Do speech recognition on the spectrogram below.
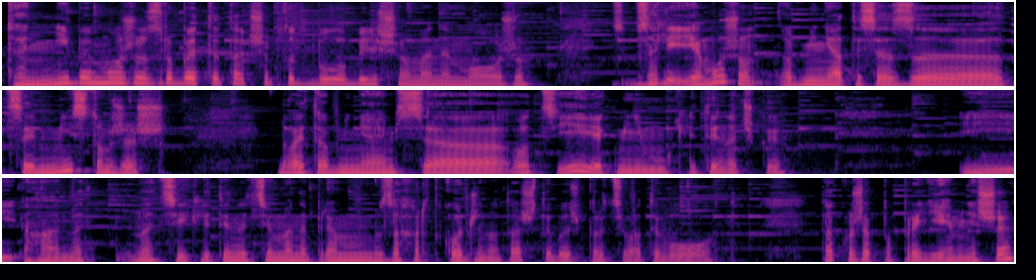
Та ніби можу зробити так, щоб тут було більше в мене можу. Взагалі, я можу обмінятися з е, цим містом же ж. Давайте обміняємося оцією, як мінімум, клітиночкою. І. Ага, на, на цій клітиноці в мене прям захардкоджено, так, що ти будеш працювати. Вот. Так уже поприємніше.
